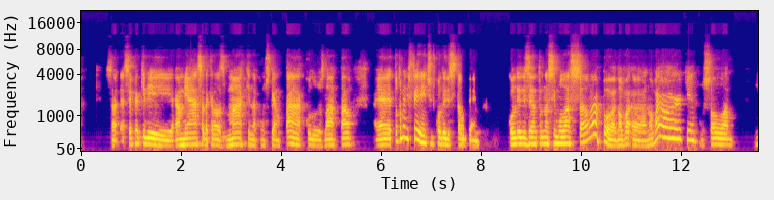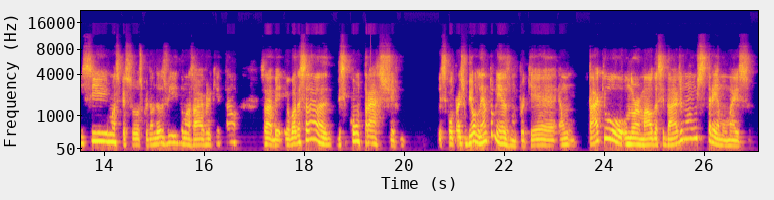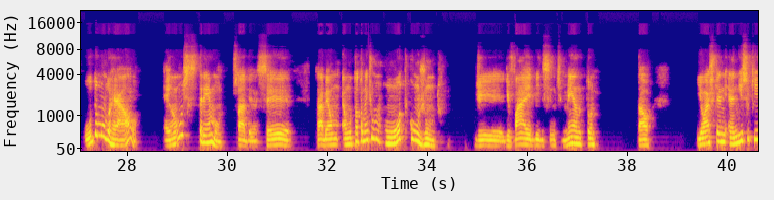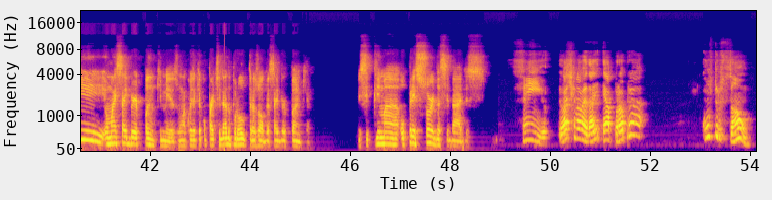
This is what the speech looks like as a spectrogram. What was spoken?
É sempre aquele ameaça daquelas máquinas com os tentáculos lá tal. É totalmente diferente de quando eles estão dentro. Quando eles entram na simulação, ah, pô, Nova, Nova York, o sol lá em cima, as pessoas cuidando das vidas, umas árvores aqui e tal. Sabe? Eu gosto dessa, desse contraste, esse contraste violento mesmo, porque é, é um. Tá que o, o normal da cidade não é um extremo, mas o do mundo real é um extremo, sabe? Você, sabe, é, um, é um totalmente um, um outro conjunto de, de vibe, de sentimento, tal. E eu acho que é, é, nisso que é o mais cyberpunk mesmo, uma coisa que é compartilhada por outras obras cyberpunk. Esse clima opressor das cidades. Sim, eu acho que na verdade é a própria construção,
